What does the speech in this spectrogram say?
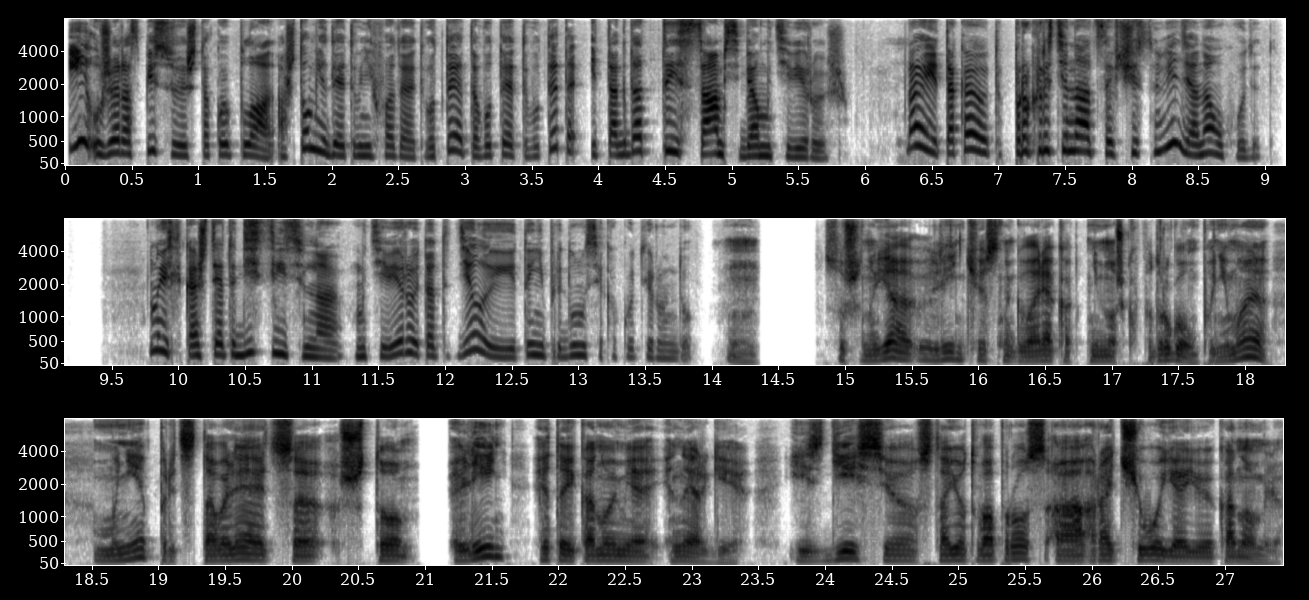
И уже расписываешь такой план. А что мне для этого не хватает? Вот это, вот это, вот это. И тогда ты сам себя мотивируешь. Да, и такая вот прокрастинация в чистом виде, она уходит. Ну, если, конечно, тебя это действительно мотивирует это дело, и ты не придумал себе какую-то ерунду. М. Слушай, ну я лень, честно говоря, как-то немножко по-другому понимаю. Мне представляется, что лень – это экономия энергии. И здесь э, встает вопрос, а ради чего я ее экономлю?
